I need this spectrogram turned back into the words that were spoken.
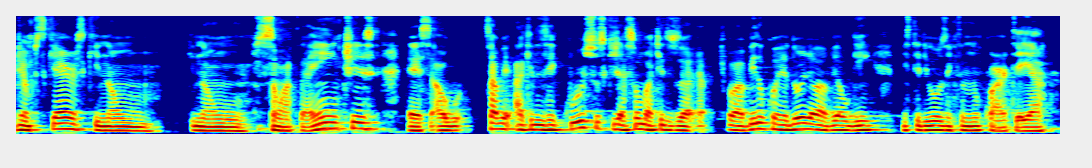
jump scares que não que não são atraentes, é, algo, sabe, aqueles recursos que já são batidos, é, tipo, ela vira o corredor e ela vê alguém misterioso entrando no quarto, e aí a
